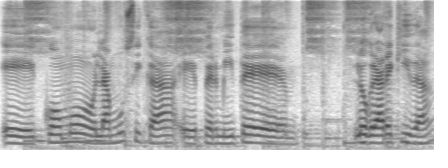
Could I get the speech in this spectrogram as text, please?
eh, cómo la música eh, permite lograr equidad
